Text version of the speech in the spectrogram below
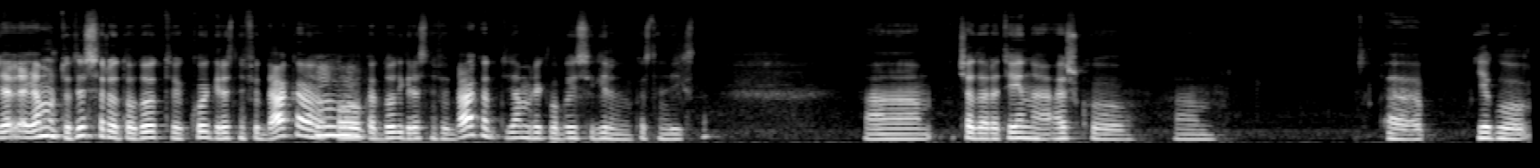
jam užduotis yra tau duoti kuo geresnį feedbacką, mm -hmm. o Mhm. kad duoti geresnį feedbacką, tai jam reikia labai įsigilinti, kas ten vyksta. Um, čia dar ateina, aišku, um, uh, jeigu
